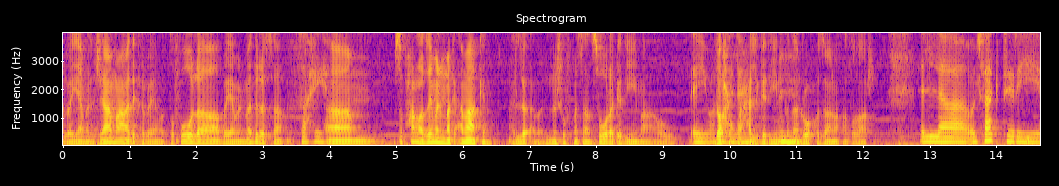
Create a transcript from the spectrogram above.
بأيام الجامعة ذكرى بأيام الطفولة بأيام المدرسة. صحيح. أم سبحان الله زي ما المك- أماكن. اللو- نشوف مثلا صورة قديمة أو أيوه لوحة فعلا. محل قديم كنا. نروحه زمان وإحنا صغار. olfactory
